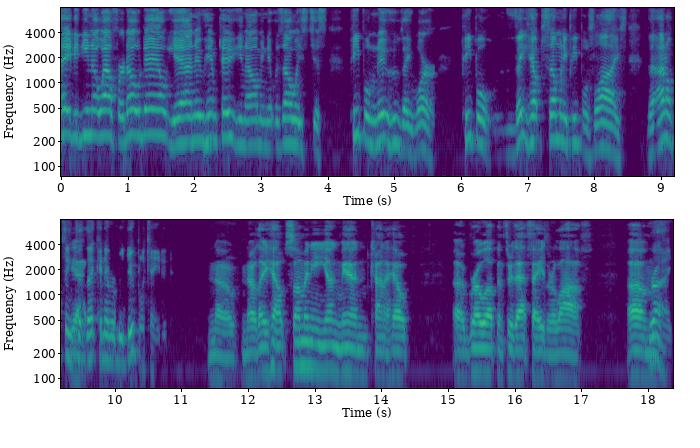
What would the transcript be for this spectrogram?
Hey, did you know Alfred Odell? Yeah, I knew him too. You know, I mean, it was always just people knew who they were. People, they helped so many people's lives that I don't think Yeah. that that can ever be duplicated. No, no, they helped so many young men kind of help uh, grow up and through that phase of their life. Um, right.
